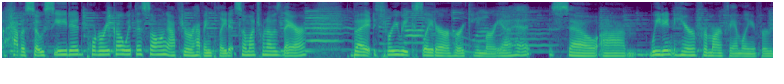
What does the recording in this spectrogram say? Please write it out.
have associated Puerto Rico with this song after having played it so much when I was there. But three weeks later, Hurricane Maria hit. So um, we didn't hear from our family for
